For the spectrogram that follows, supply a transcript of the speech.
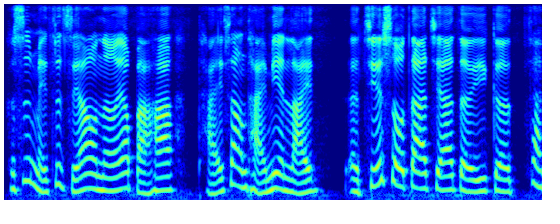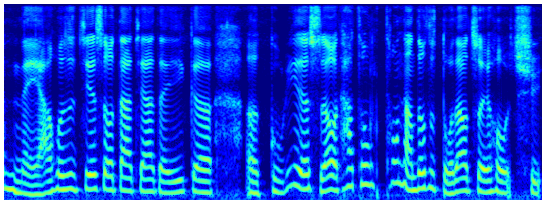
可是每次只要呢要把它抬上台面来。呃，接受大家的一个赞美啊，或是接受大家的一个呃鼓励的时候，他通通常都是躲到最后去。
